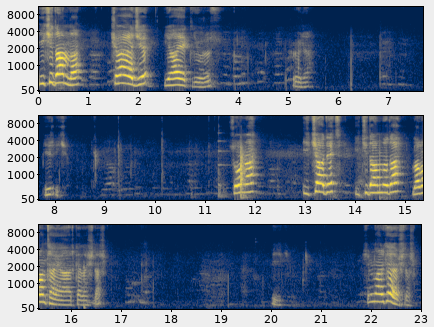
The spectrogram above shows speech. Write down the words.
2 damla çay acı yağ ekliyoruz. Şöyle. 1 2 Sonra 2 adet 2 damla da lavanta yağı arkadaşlar. 1 2 Şimdi arkadaşlar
